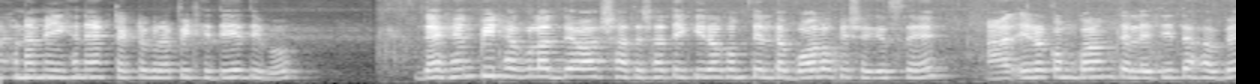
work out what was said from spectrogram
এখন আমি এখানে একটা একটা করে পিঠে দিয়ে দিব। দেখেন পিঠাগুলো দেওয়ার সাথে সাথে কীরকম তেলটা বলক এসে গেছে, আর এরকম গরম তেলে দিতে হবে।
